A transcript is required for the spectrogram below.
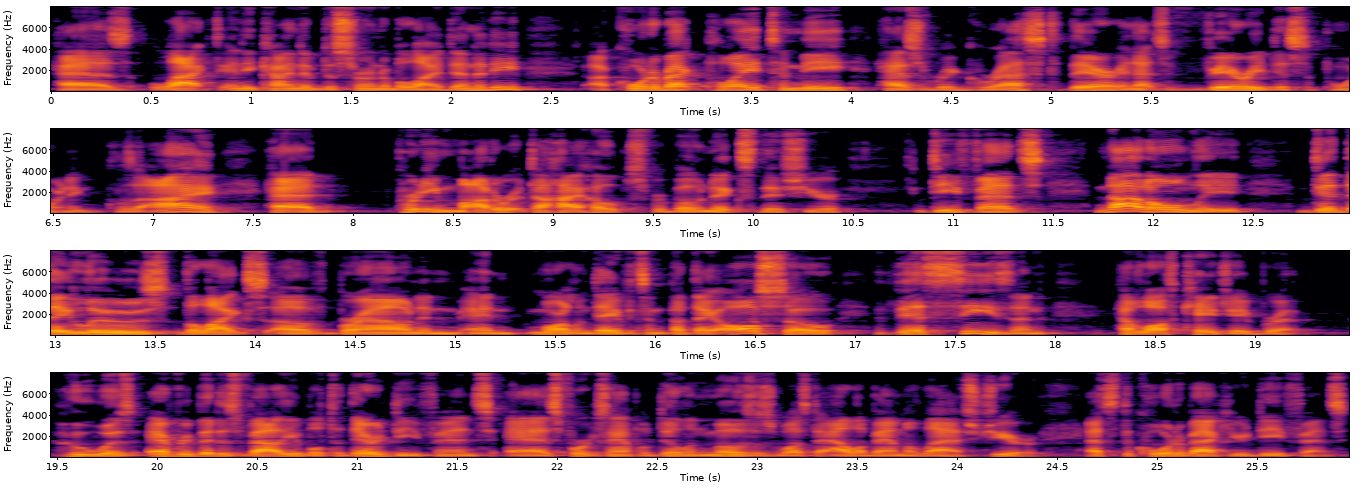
has lacked any kind of discernible identity. Uh, quarterback play, to me, has regressed there, and that's very disappointing because I had pretty moderate to high hopes for Bo Nix this year. Defense, not only did they lose the likes of Brown and, and Marlon Davidson, but they also, this season, have lost KJ Britt, who was every bit as valuable to their defense as, for example, Dylan Moses was to Alabama last year. That's the quarterback of your defense.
